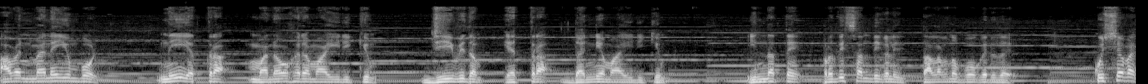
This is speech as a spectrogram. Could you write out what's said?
അവൻ മനയുമ്പോൾ നീ എത്ര മനോഹരമായിരിക്കും ജീവിതം എത്ര ധന്യമായിരിക്കും. ഇന്നത്തെ പ്രതിസന്ധികളിൽ തളർന്നു പോകരുത്. കുശവൻ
